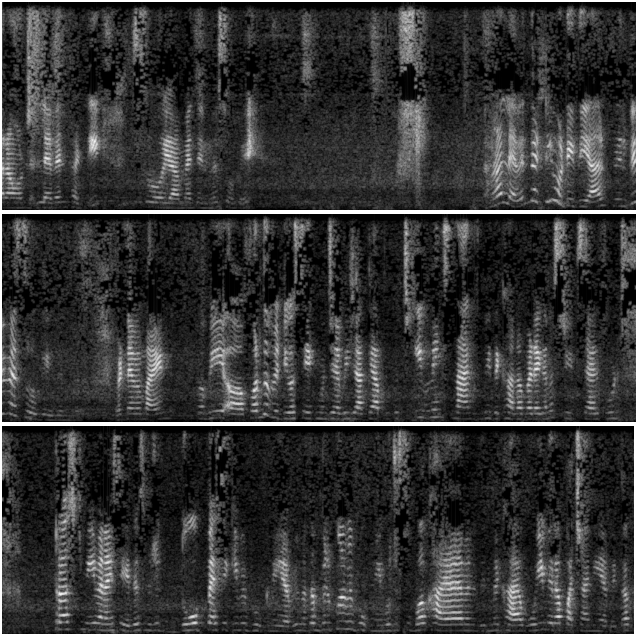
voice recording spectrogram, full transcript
अराउंड इलेवन थर्टी सो या मैं दिन में सो गई। हाँ इलेवन थर्टी उठी थी यार, फिर भी मैं सो गई दिन में। बट नेवर माइंड अभी फॉर द वीडियो से एक मुझे अभी जाके आपको कुछ इवनिंग स्नैक्स भी दिखाना पड़ेगा ना street style food trust me when I say this मुझे दो पैसे की भी भूख नहीं है अभी मतलब बिल्कुल भी भूख नहीं वो जो सुबह खाया है, मैंने दिन में खाया वो ही मेरा पचा नहीं है अभी तक।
